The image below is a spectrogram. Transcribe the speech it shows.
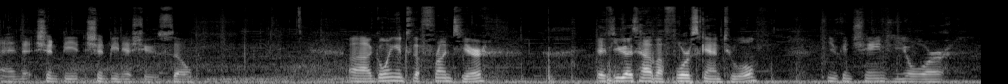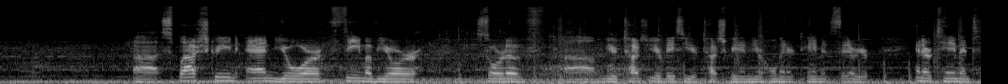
And it shouldn't be, shouldn't be an issue. So uh, going into the front here, if you guys have a FORScan tool, you can change your uh, splash screen and your theme of your sort of um, your touch, your basically your touch screen and your home entertainment or your entertainment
